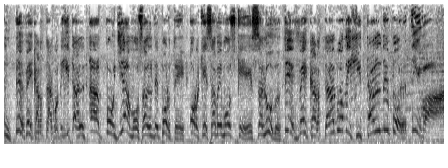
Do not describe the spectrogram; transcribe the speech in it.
En TV Cartago Digital apoyamos al deporte porque sabemos que es salud. TV Cartago Digital Deportiva.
